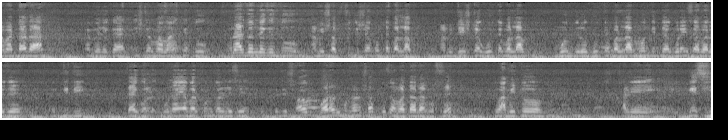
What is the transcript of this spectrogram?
আমার দাদা আমেরিকা কৃষ্ণ মামা কিন্তু ওনার জন্য কিন্তু আমি সব চিকিৎসা করতে পারলাম আমি দেশটা ঘুরতে পারলাম মন্দিরও ঘুরতে পারলাম মন্দিরটা ঘুরাইছে ওই যে দিদি। যাই ওনাই আবার ফোন করে নিছে। কিন্তু সব ভরণ পোষণ সব কিছু আমার দাদা করছে। তো আমি তো খালি গেছি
